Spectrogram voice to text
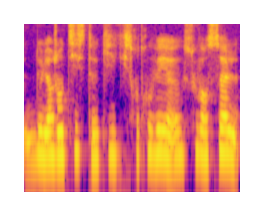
de l'urgentiste qui, qui, se retrouvait souvent seul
